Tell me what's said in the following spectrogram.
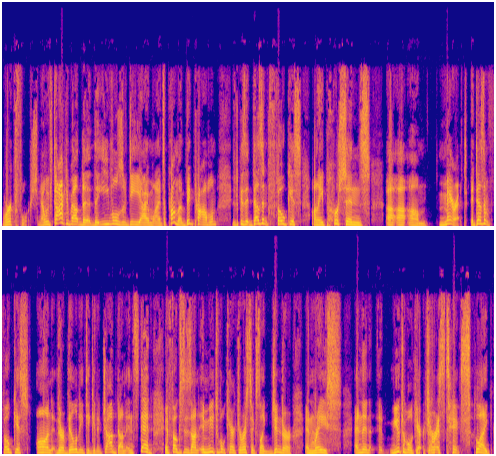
workforce. Now we've talked about the, the evils of DEI and why it's a problem. A big problem is because it doesn't focus on a person's, uh, uh, um, merit. It doesn't focus on their ability to get a job done. Instead, it focuses on immutable characteristics like gender and race, and then mutable characteristics like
